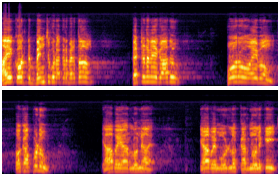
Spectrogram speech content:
హైకోర్టు బెంచ్ కూడా అక్కడ పెడతాం. పెట్టడమే కాదు పూర్వ వైభవం ఒకప్పుడు యాభై ఆరులోనే యాభై మూడులో కర్నూలుకి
